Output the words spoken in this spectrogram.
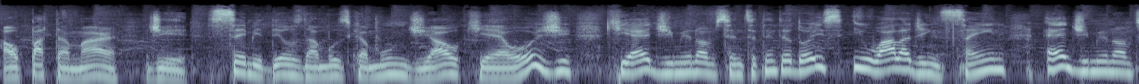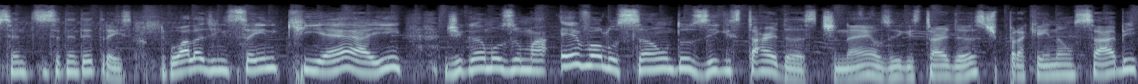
ao patamar de semideus da música mundial que é hoje, que é de 1972, e o Aladdin Sane é de 1973. O Aladdin Sane que é aí, digamos, uma evolução do Ziggy Stardust, né? O Ziggy Stardust, pra quem não sabe,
